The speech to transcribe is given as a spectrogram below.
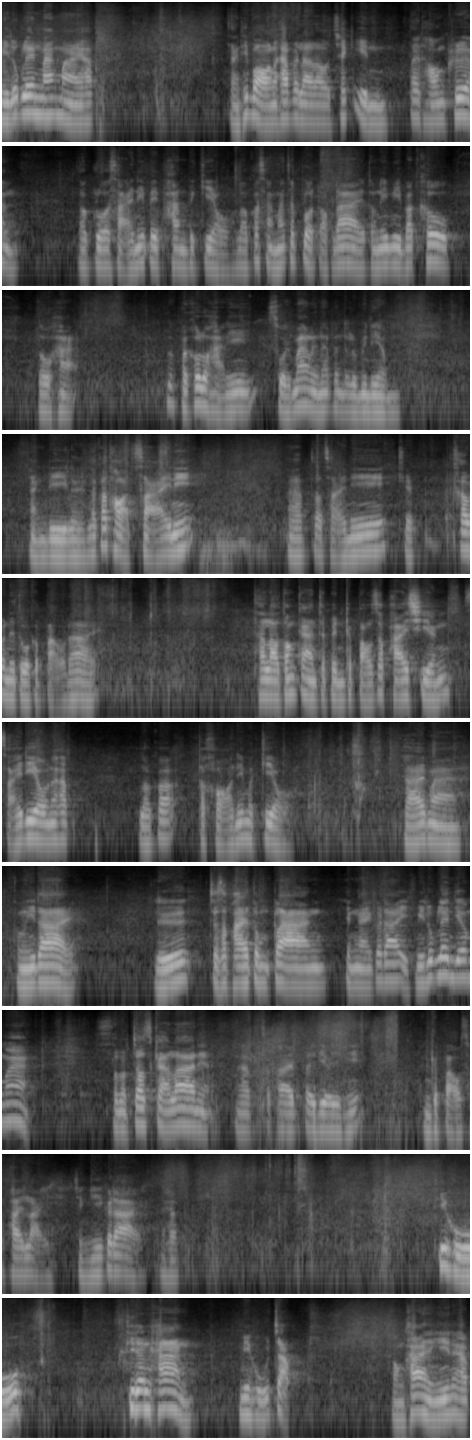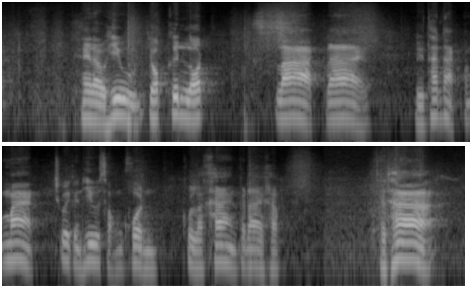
มีลูกเล่นมากมายครับ อย่างที่บอกนะครับ เวลาเราเช็คอินใต้ท้องเครื่อง เรากลัวสายนี้ไปพันไปเกี่ยว เราก็สามารถจะปลดออกได้ ตรงนี้มีบัคเกิลโลหะบัคเกิลโลหะนี้สวยมากเลยนะ เป็นอลูมิเนียมอย่างดีเลย แล้วก็ถอดสายนี้นะครับถอดสายนี้เก็บเข้าไปในตัวกระเป๋าได้ ถ้าเราต้องการจะเป็นกระเป๋าสะพายเฉียงสายเดียวนะครับ เราก็ตะขอนี้มาเกี่ยวย้ายมาตรงนี้ได้ หรือจะสะพายตรงกลางยังไงก็ได้อีกมีลูกเล่นเยอะมากสำหรับเจ้าสกาล่าเนี่ยนะครับสะพายไปเดียวอย่างนี้เป็นกระเป๋าสะพายไหล่อย่างนี้ก็ได้นะครับ ที่หูที่ด้านข้างมีหูจับสองข้างอย่างนี้นะครับ ให้เราหิ้วยกขึ้นรถลากได้ หรือถ้าหนักมากๆ ช่วยกันหิ้วสองคนคนละข้างก็ได้ครับ แต่ถ้า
